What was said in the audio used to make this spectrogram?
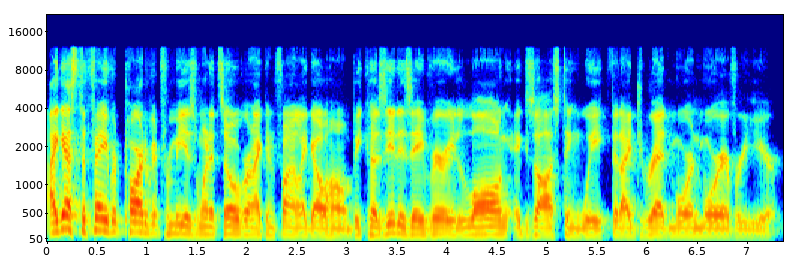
I guess the favorite part of it for me is when it's over and I can finally go home because it is a very long, exhausting week that I dread more and more every year.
